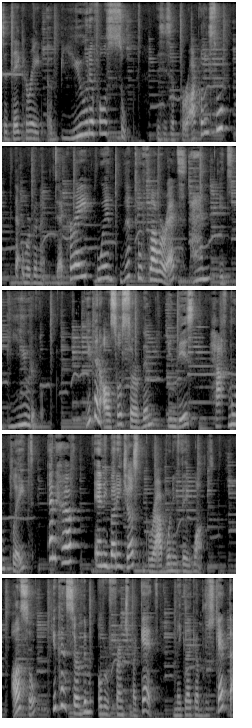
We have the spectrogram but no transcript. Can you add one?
to decorate a beautiful soup. This is a broccoli soup that we're gonna decorate with the two flowerets and it's beautiful. You can also serve them in this half moon plate and have anybody just grab one if they want. Also, you can serve them over French baguette, make like a bruschetta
